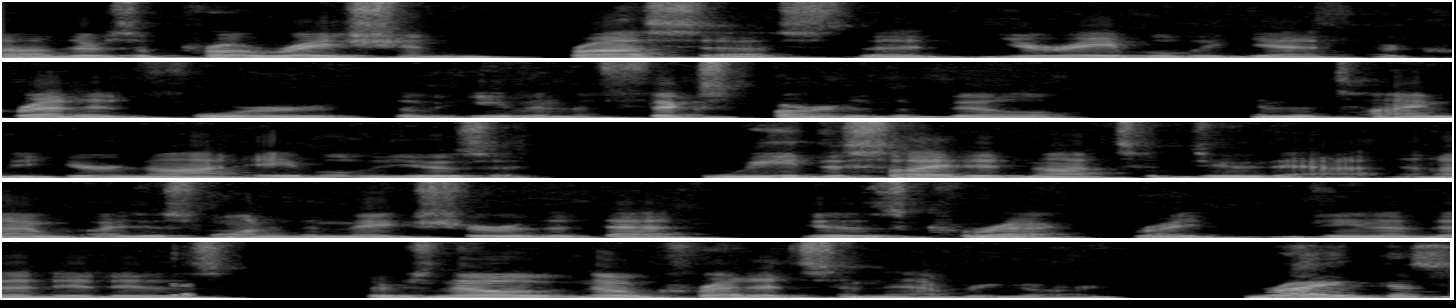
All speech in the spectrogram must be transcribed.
uh, there's a proration process that you're able to get a credit for the, even the fixed part of the bill in the time that you're not able to use it. We decided not to do that. And I, I just wanted to make sure that that is correct, right, Gina, that it is, there's no, no credits in that regard. Right, this,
